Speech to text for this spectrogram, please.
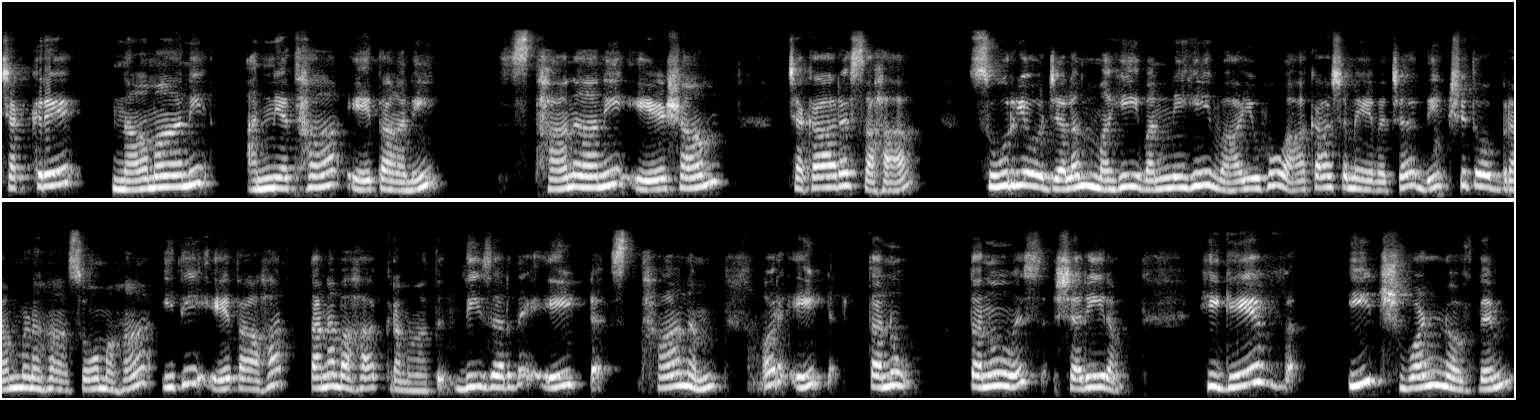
चक्रे नामानि अन्यथा एतानि, स्थानानि येषां चकार सह सूर्यो जलं मही वह्निः वायुः आकाशमेव च दीक्षितो ब्राह्मणः सोमः इति एताः तनवः क्रमात् these are the eight sthanam or eight tanu tanu is shariram he gave each one of them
